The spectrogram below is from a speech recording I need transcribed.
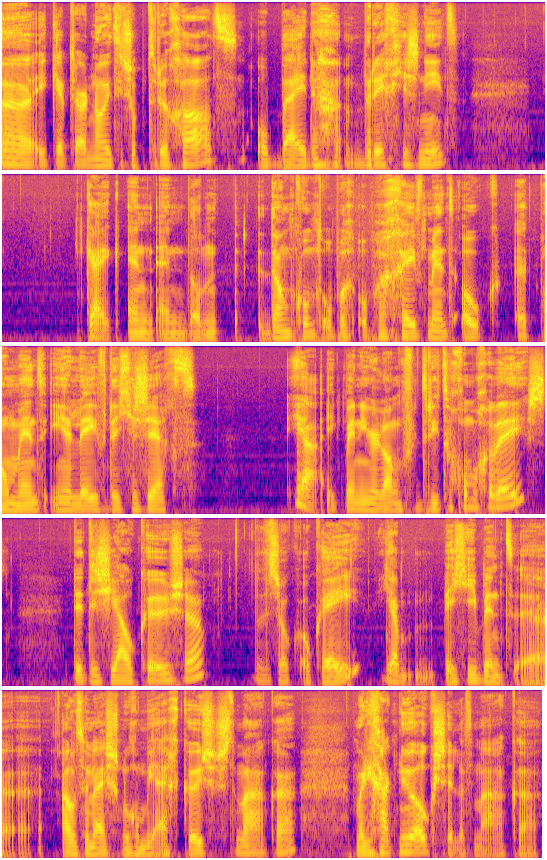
Uh, ik heb daar nooit iets op terug gehad. Op beide berichtjes niet. Kijk, en, en dan, dan komt op een, op een gegeven moment ook het moment in je leven dat je zegt: Ja, ik ben hier lang verdrietig om geweest. Dit is jouw keuze. Dat is ook oké. Ja, je, je bent uh, oud en wijs genoeg om je eigen keuzes te maken. Maar die ga ik nu ook zelf maken.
